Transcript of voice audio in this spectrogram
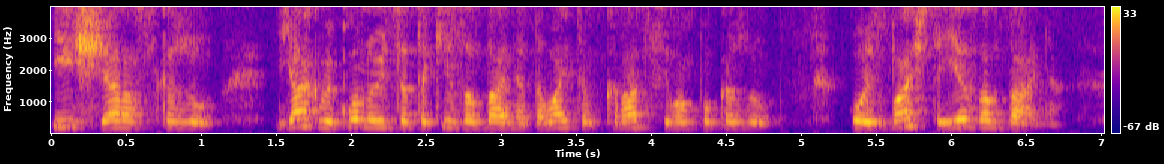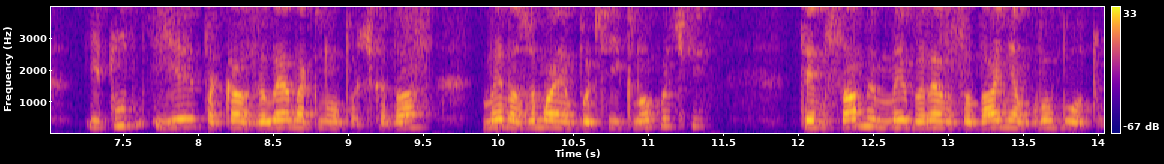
І ще раз скажу, як виконуються такі завдання. Давайте вкратце вам покажу. Ось, бачите, є завдання. І тут є така зелена кнопочка. Да? Ми нажимаємо по цій кнопочці, тим самим ми беремо завдання в роботу.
